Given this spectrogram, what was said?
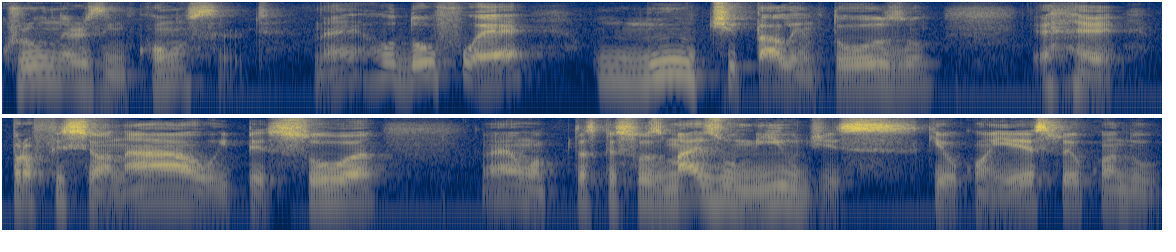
Crooners in Concert, né? Rodolfo é um multitalentoso, é, profissional e pessoa, é uma das pessoas mais humildes que eu conheço. Eu quando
